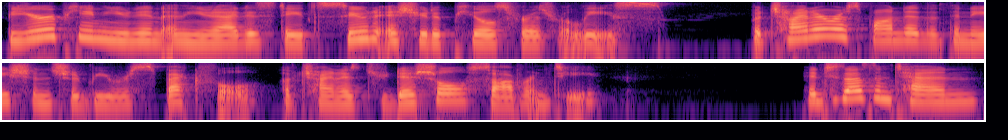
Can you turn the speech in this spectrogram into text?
The European Union and the United States soon issued appeals for his release, but China responded that the nations should be respectful of China's judicial sovereignty. In 2010,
